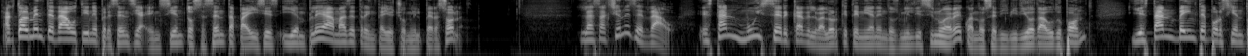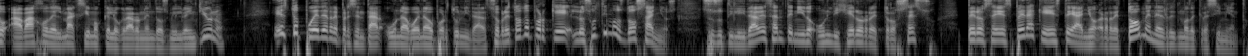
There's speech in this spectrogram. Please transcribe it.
Actualmente Dow tiene presencia en 160 países y emplea a más de 38 mil personas. Las acciones de Dow están muy cerca del valor que tenían en 2019 cuando se dividió Dow DuPont y están 20% abajo del máximo que lograron en 2021. Esto puede representar una buena oportunidad, sobre todo porque los últimos dos años sus utilidades han tenido un ligero retroceso, pero se espera que este año retomen el ritmo de crecimiento.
